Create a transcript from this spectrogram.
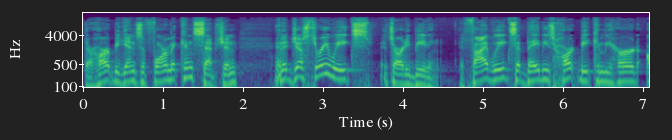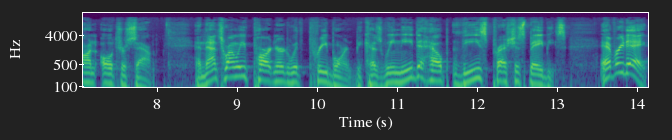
Their heart begins to form at conception, and at just three weeks, it's already beating. At five weeks, a baby's heartbeat can be heard on ultrasound. And that's why we've partnered with Preborn, because we need to help these precious babies. Every day,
